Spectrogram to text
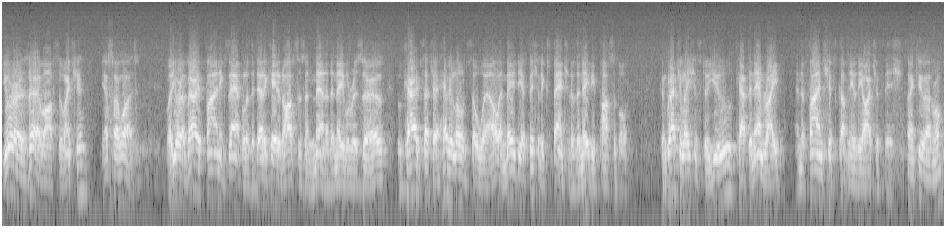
You were a reserve officer, weren't you? Yes, I was. Well, you're a very fine example of the dedicated officers and men of the Naval Reserve who carried such a heavy load so well and made the efficient expansion of the Navy possible. Congratulations to you, Captain Enright, and the fine ship's company of the Archerfish. Thank you, Admiral.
